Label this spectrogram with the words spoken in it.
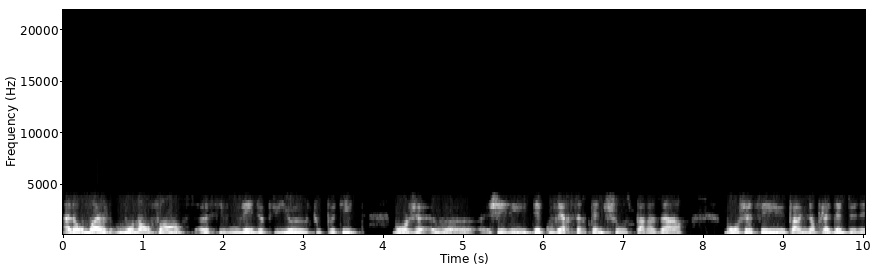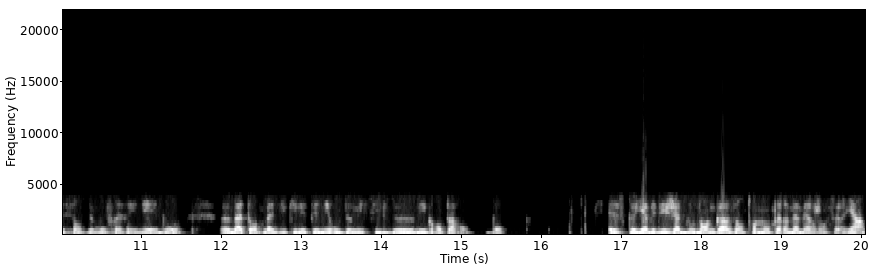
Alors moi, mon enfance, euh, si vous voulez, depuis euh, toute petite, bon, euh, j'ai découvert certaines choses par hasard. Bon, je sais, par exemple, la date de naissance de mon frère aîné. Bon, euh, ma tante m'a dit qu'il était né au domicile de mes grands-parents. Bon, est-ce qu'il y avait déjà de l'eau dans le gaz entre mon père et ma mère? J'en sais rien.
